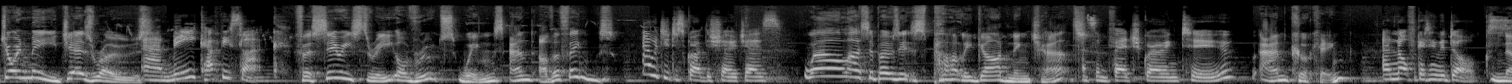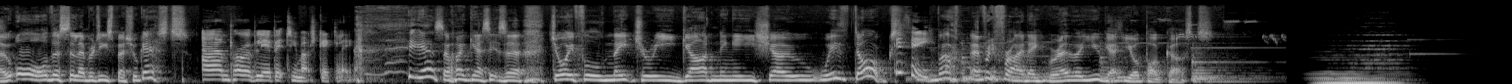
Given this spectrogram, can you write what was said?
Join me, Jez Rose, And me, Kathy Slack. for Series 3 of Roots, Wings, and Other Things. How would you describe the show, Jez? Well, I suppose it's partly gardening chat And some veg growing too. and cooking. And not forgetting the dogs. No, or the celebrity special guests. And probably a bit too much giggling. yeah, so I guess it's a joyful, naturey, gardening-y show with dogs. Pithy. Well, every Friday, wherever you get your podcasts.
